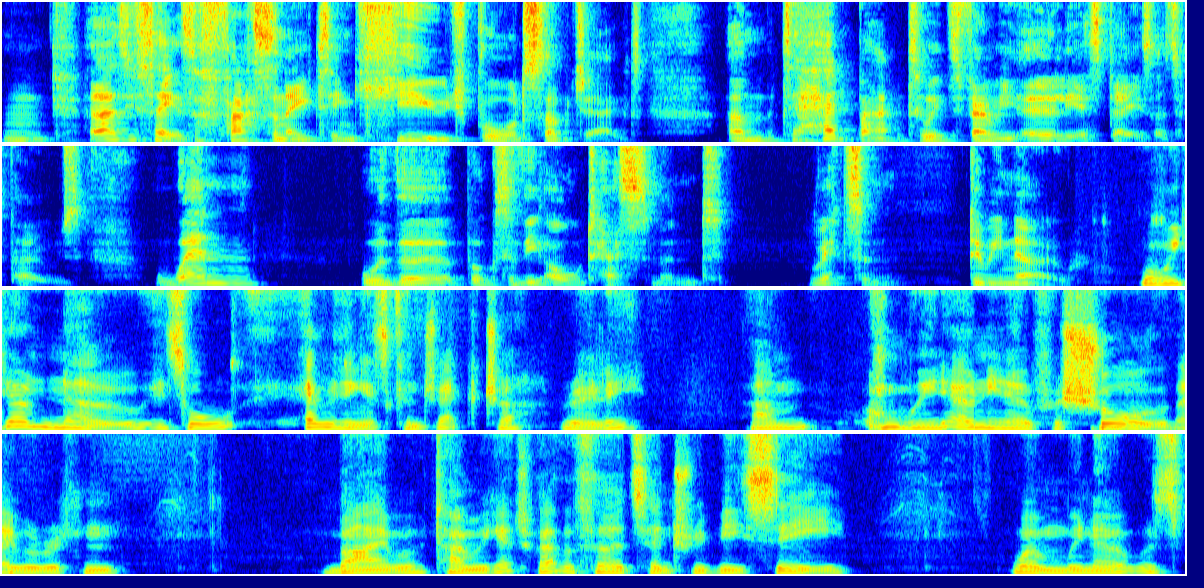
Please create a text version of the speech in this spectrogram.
Mm. And as you say, it's a fascinating, huge, broad subject. Um, to head back to its very earliest days, I suppose, when were the books of the Old Testament written? Do we know? Well, we don't know. It's all everything is conjecture, really. Um, we only know for sure that they were written by the time we get to about the third century BC, when we know it was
